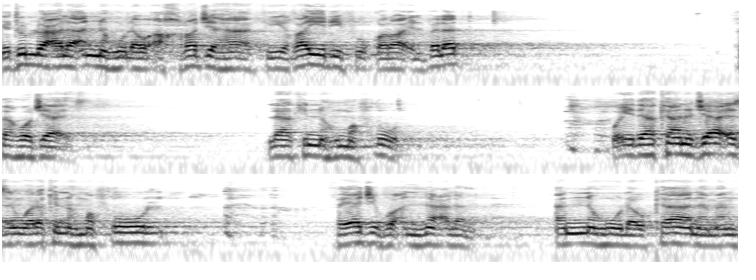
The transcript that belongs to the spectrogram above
يدل على أنه لو أخرجها في غير فقراء البلد فهو جائز. لكنه مفضول. وإذا كان جائزا ولكنه مفضول فيجب أن نعلم أنه لو كان من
